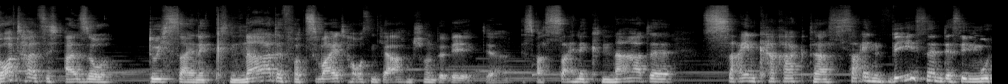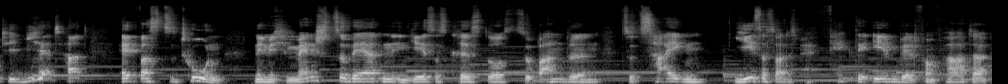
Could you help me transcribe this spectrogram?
Gott hat sich also durch seine Gnade vor 2000 Jahren schon bewegt. Ja? Es war seine Gnade, sein Charakter, sein Wesen, das ihn motiviert hat, etwas zu tun, nämlich Mensch zu werden, in Jesus Christus zu wandeln, zu zeigen. Jesus war das perfekte Ebenbild vom Vater.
